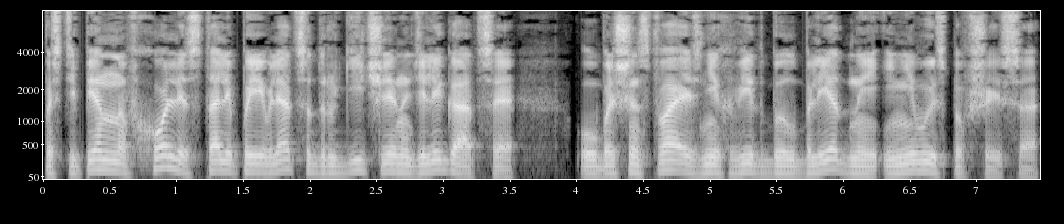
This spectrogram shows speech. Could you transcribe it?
Постепенно в холле стали появляться другие члены делегации. У большинства из них вид был бледный и не выспавшийся.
